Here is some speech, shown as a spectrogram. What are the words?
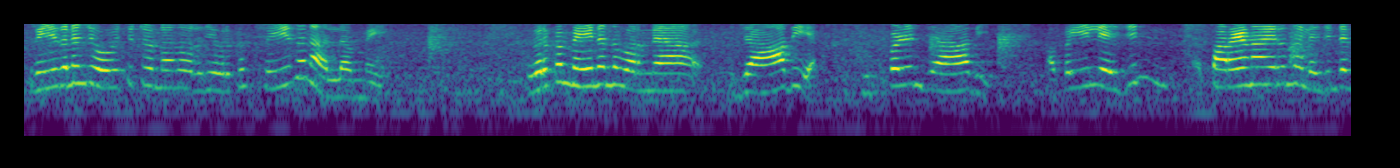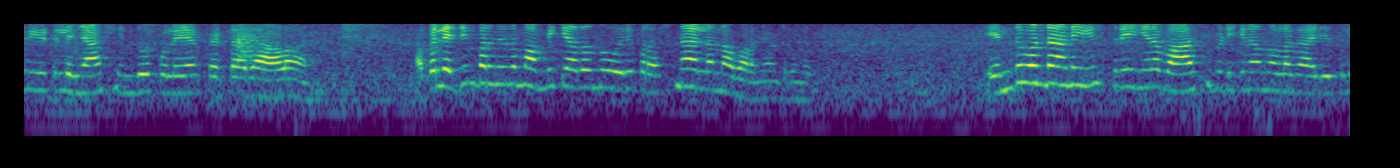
സ്ത്രീധനം ചോദിച്ചിട്ടുണ്ടോ എന്ന് പറഞ്ഞാൽ ഇവർക്ക് സ്ത്രീധനമല്ല മെയിൻ ഇവർക്ക് മെയിൻ എന്ന് പറഞ്ഞാൽ ജാതിയാണ് ഇപ്പോഴും ജാതി. അപ്പോൾ ഈ ലജിൻ പറയണമായിരുന്നു ലജിന്റെ വീട്ടിൽ ഞാൻ ഹിന്ദു കുലയപ്പെട്ട ഒരാളാണ്. അപ്പോൾ ലജിൻ പറഞ്ഞത് മമ്മിക്ക് അതൊന്നും ഒരു പ്രശ്നമല്ലെന്നാണ് പറഞ്ഞുകൊണ്ടിരുന്നത് എന്തുകൊണ്ടാണ് ഈ സ്ത്രീ ഇങ്ങനെ വാശി പിടിക്കണമെന്നുള്ള കാര്യത്തിൽ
